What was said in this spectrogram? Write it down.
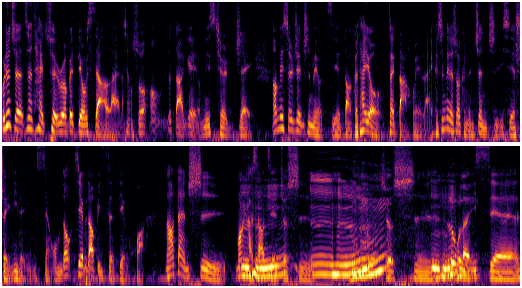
我就觉得真的太脆弱，被丢下来了。想说，嗯，就打给 Mr. J，然后 Mr. J 就是没有接到，可他有再打回来，可是那个时候可能正值一些水逆的影响，我们都接不到彼此的电话。然后，但是 Monica 小姐就是，嗯哼，就是录了一些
